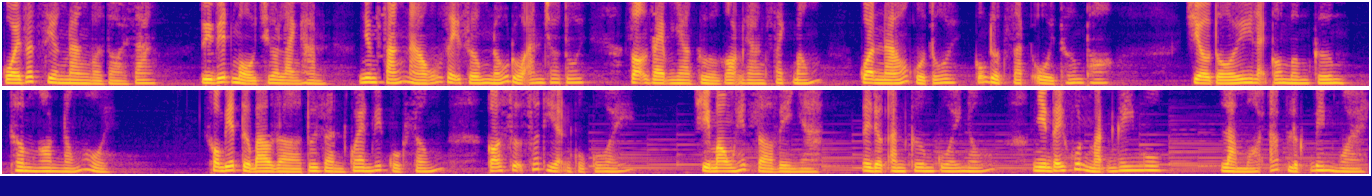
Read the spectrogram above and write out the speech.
Cô ấy rất siêng năng và giỏi giang. Tuy vết mổ chưa lành hẳn, nhưng sáng nào cũng dậy sớm nấu đồ ăn cho tôi, dọn dẹp nhà cửa gọn gàng sạch bóng. Quần áo của tôi cũng được giặt ủi thơm tho. Chiều tối lại có mâm cơm, thơm ngon nóng hổi. Không biết từ bao giờ tôi dần quen với cuộc sống, có sự xuất hiện của cô ấy. Chỉ mong hết giờ về nhà để được ăn cơm cô ấy nấu. Nhìn thấy khuôn mặt ngây ngô, làm mọi áp lực bên ngoài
